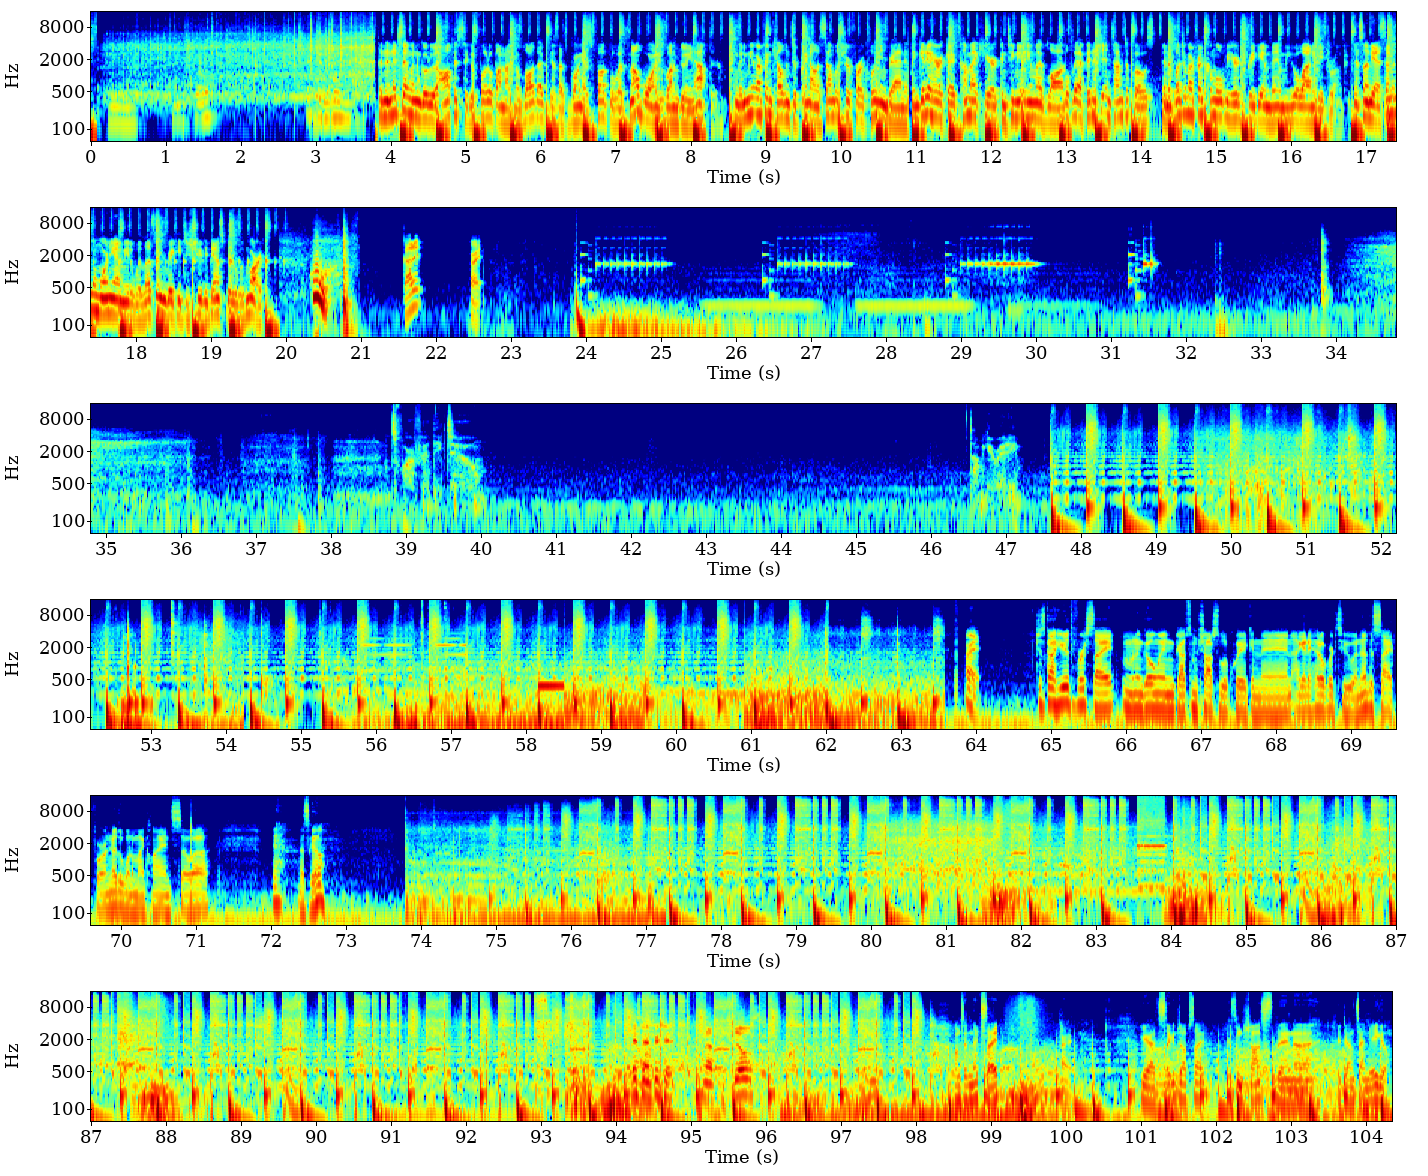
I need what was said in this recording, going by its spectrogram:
Then the next time I'm gonna go to the office, take a photo, but I'm not gonna vlog that because that's boring as fuck, but what's not boring is what I'm doing after. I'm gonna meet my friend Kelvin to print out a sample shirt for our clothing brand, and then get a haircut, come back here, continue editing my vlog. Hopefully I finish it in time to post. Then a bunch of my friends come over here to pregame, then we go out and get drunk. Then Sunday at 7 in the morning, I meet up with Lesley and Ricky to shoot a dance video with Mark. Whew. Got it? Alright. 452. Time to get ready. Just got here at the first site. I'm gonna go in, grab some shots real quick, and then I gotta head over to another site for another one of my clients. So, uh, yeah, let's go. Thanks, man. Appreciate it. Now, for stills. On to the next site. All right. Here at the second job site, get some shots, then uh, head down San Diego. To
